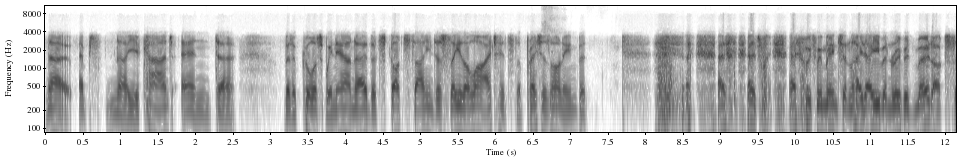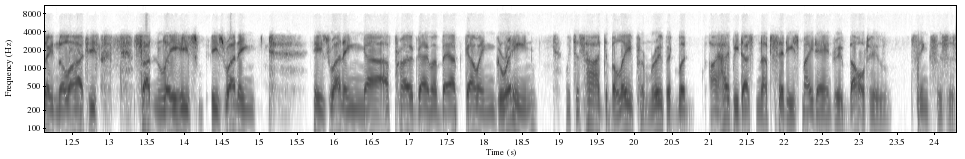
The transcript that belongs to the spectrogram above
No, no, you can't. And uh, but of course, we now know that Scott's starting to see the light. It's the pressure's on him, but. as, as, as, we mentioned later, even Rupert Murdoch's seen the light. He's suddenly he's he's running he's running uh, a program about going green, which is hard to believe from Rupert. But I hope he doesn't upset his mate Andrew Bolt, who thinks this is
